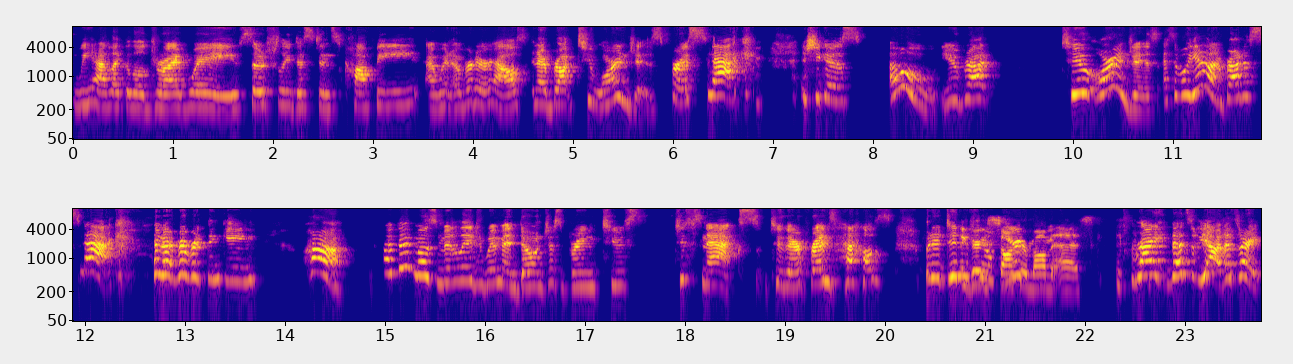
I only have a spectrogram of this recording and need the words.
we had like a little driveway, socially distanced coffee. I went over to her house and I brought two oranges for a snack. And she goes, Oh, you brought two oranges? I said, Well, yeah, I brought a snack. And I remember thinking, Huh, I bet most middle aged women don't just bring two. Two snacks to their friend's house, but it didn't Like very feel soccer weird mom esque. right that's yeah that's right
